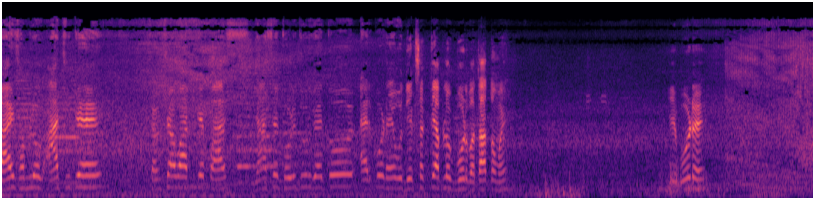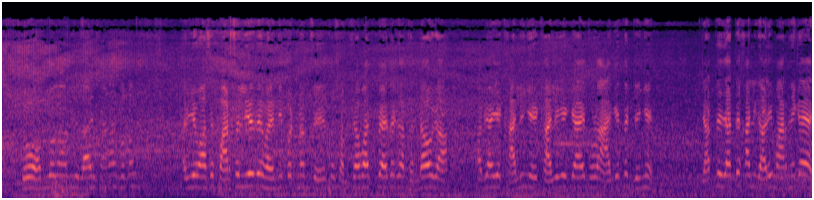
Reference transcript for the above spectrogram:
गाइस हम लोग आ चुके हैं शमशाबाद के पास। यहाँ से थोड़ी दूर गए तो एयरपोर्ट है, वो देख सकते हैं आप लोग। बोर्ड बताता हूँ मैं। ये बोर्ड है। तो हम लोग आप ये लाइव खाना बताऊँ अब ये वहाँ से पार्सल लिए थे मेहंदीपट्टनम से तो शमशाबाद पे आए थे ठंडा होगा अब यहाँ ये खाली है खाली के क्या है? थोड़ा आगे तक जाएँगे। जाते जाते खाली गाड़ी मारने का है।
